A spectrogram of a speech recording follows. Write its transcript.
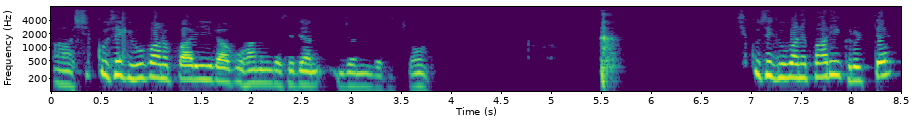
아, 19세기 후반의 파리라고 하는 것에 대한 이런 것 있죠. 19세기 후반의 파리 그럴 때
